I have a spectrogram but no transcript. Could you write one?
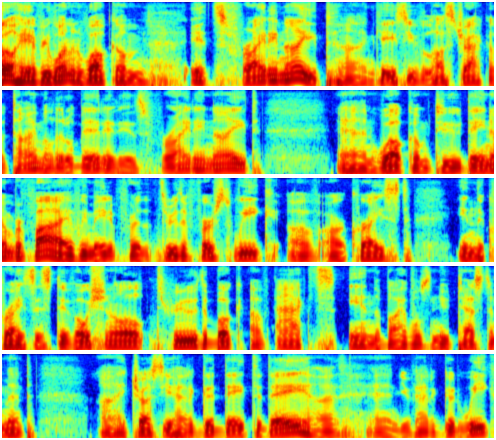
Well, hey everyone, and welcome. It's Friday night. Uh, in case you've lost track of time a little bit, it is Friday night, and welcome to day number five. We made it for through the first week of our Christ in the Crisis devotional through the book of Acts in the Bible's New Testament. I trust you had a good day today, uh, and you've had a good week.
